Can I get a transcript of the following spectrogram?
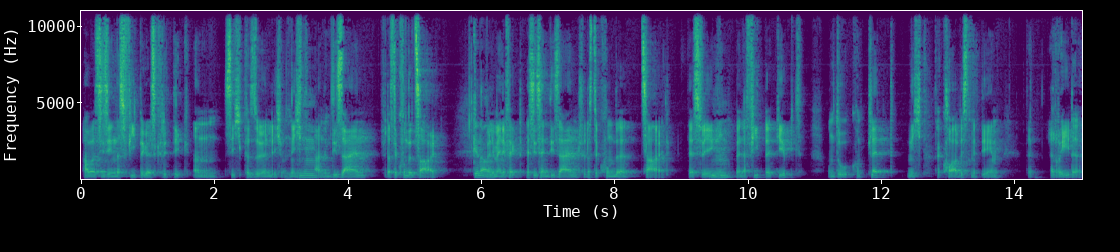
Aber sie sehen das Feedback als Kritik an sich persönlich und nicht mhm. an dem Design, für das der Kunde zahlt. Genau. Weil im Endeffekt, es ist ein Design, für das der Kunde zahlt. Deswegen, mhm. wenn er Feedback gibt und du komplett nicht d'accord bist mit dem, Rede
